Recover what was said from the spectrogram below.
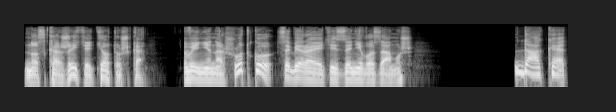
«Но скажите, тетушка, вы не на шутку собираетесь за него замуж?» «Да, Кэт,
